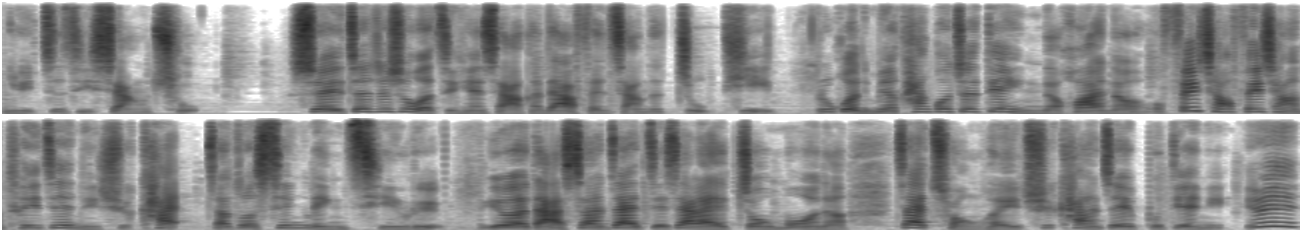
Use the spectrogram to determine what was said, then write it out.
与自己相处，所以这就是我今天想要跟大家分享的主题。如果你没有看过这电影的话呢，我非常非常推荐你去看，叫做《心灵奇旅》。因为打算在接下来周末呢，再重回去看这部电影，因为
